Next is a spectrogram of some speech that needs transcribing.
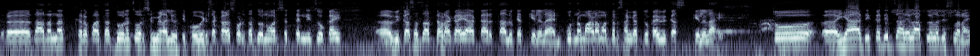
तर दादांना खरं पाहता दोनच वर्ष मिळाली होती. कोविडचा काळ सोडता दोन वर्षात त्यांनी जो काही विकासाचा धडाका या कार तालुक्यात केलेला आहे. आणि पूर्ण माडा मतदारसंघात जो काही विकास केलेला आहे तो ह्या आधी कधीच झालेला आपल्याला दिसला नाही.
